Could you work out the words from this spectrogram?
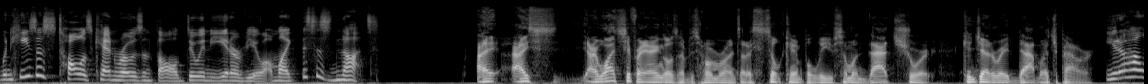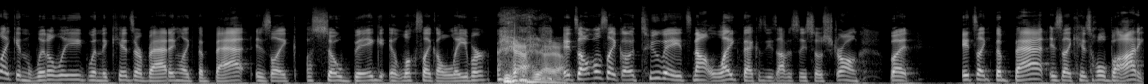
when he's as tall as Ken Rosenthal doing the interview, I'm like, this is nuts. I, I, I watched different angles of his home runs, and I still can't believe someone that short can generate that much power. You know how like in little league when the kids are batting, like the bat is like so big it looks like a labor. Yeah, yeah, yeah. it's almost like Altuve. It's not like that because he's obviously so strong, but it's like the bat is like his whole body.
